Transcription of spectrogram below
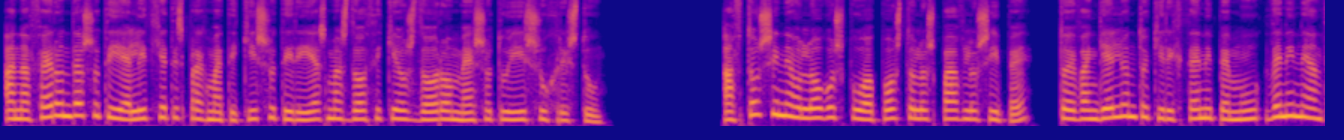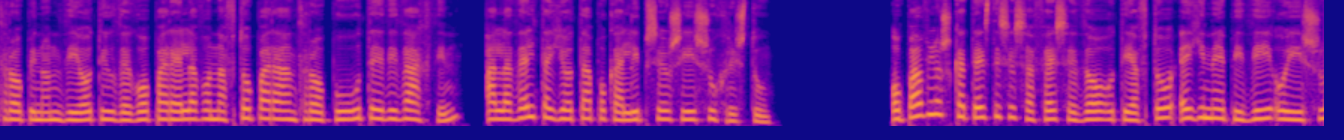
αναφέροντας ότι η αλήθεια της πραγματικής σωτηρίας μας δόθηκε ως δώρο μέσω του Ιησού Χριστού. Αυτός είναι ο λόγος που ο Απόστολος Παύλος είπε: Το Ευαγγέλιον το κηρυχθέν είπε μου δεν είναι ανθρώπινον διότι ουδεγό παρέλαβον αυτό παρά ανθρώπου ούτε διδάχθην, αλλά δέλτα γιώτα αποκαλύψεως Ιησού Χριστού. Ο Παύλος κατέστησε σαφές εδώ ότι αυτό έγινε επειδή ο Ισού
